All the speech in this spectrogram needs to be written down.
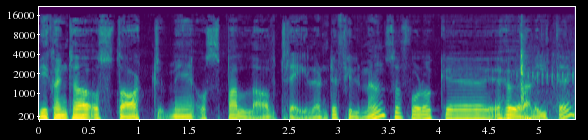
Vi kan ta og starte med å spille av traileren til filmen, så får dere eh, høre litt. den.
